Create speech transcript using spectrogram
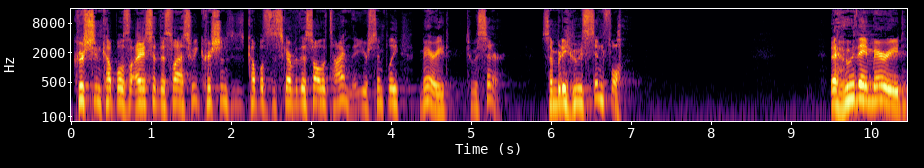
Christian couples, I said this last week, Christian couples discover this all the time that you're simply married to a sinner, somebody who is sinful. That who they married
